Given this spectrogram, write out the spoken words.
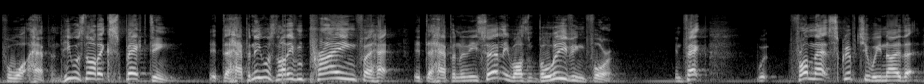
for what happened. He was not expecting it to happen. He was not even praying for it to happen, and he certainly wasn't believing for it. In fact, from that scripture, we know that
